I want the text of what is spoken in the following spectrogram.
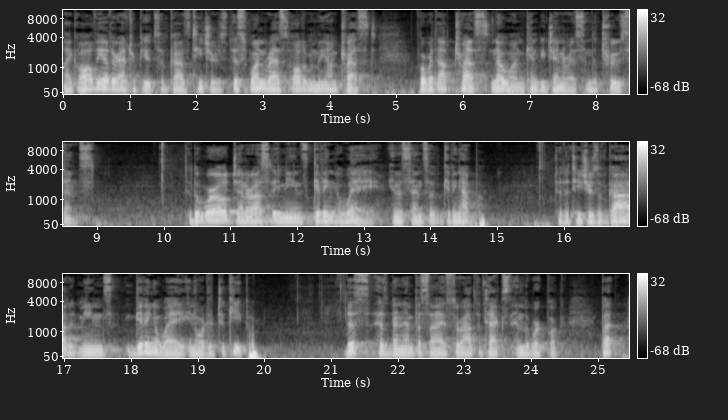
Like all the other attributes of God's teachers, this one rests ultimately on trust for without trust no one can be generous in the true sense. To the world, generosity means giving away in the sense of giving up. To the teachers of God, it means giving away in order to keep. This has been emphasized throughout the text and the workbook, but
